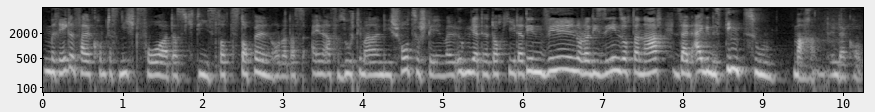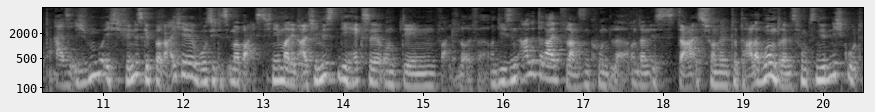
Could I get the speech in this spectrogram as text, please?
Im Regelfall kommt es nicht vor, dass sich die Slots doppeln oder dass einer versucht, dem anderen die Show zu stehen, weil irgendwie hat ja doch jeder den Willen oder die Sehnsucht danach, sein eigenes Ding zu machen in der Gruppe. Also ich, ich finde, es gibt Bereiche, wo sich das immer beißt. Ich nehme mal den Alchemisten, die Hexe und den Waldläufer. Und die sind alle drei Pflanzenkundler. Und dann ist da ist schon ein totaler Wurm drin. Das funktioniert nicht gut.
